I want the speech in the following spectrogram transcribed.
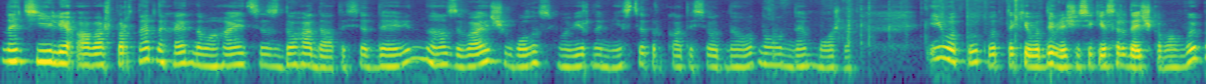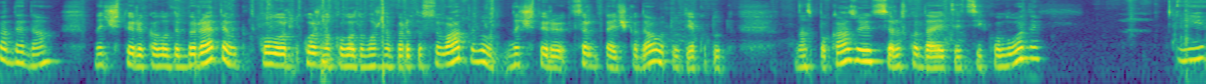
на тілі, а ваш партнер нехай намагається здогадатися, де він, називаючи вголос ймовірне місце, торкатися одне одного не можна. І от тут, от такі, от дивлячись, яке сердечко вам випаде, да? на 4 колоди берете, кожну колоду можна перетасувати, ну, на 4 сердечка, да? отут, як отут у нас показується, розкладаєте ці колоди і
